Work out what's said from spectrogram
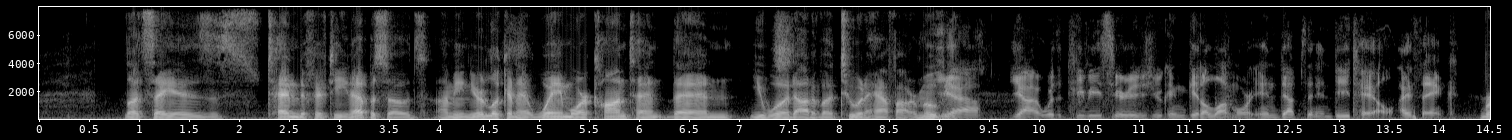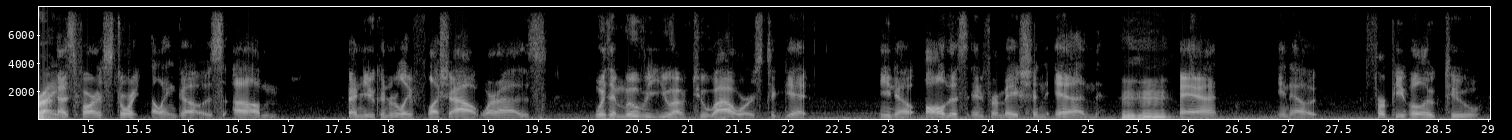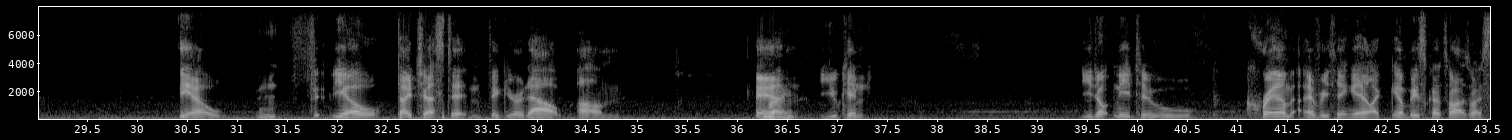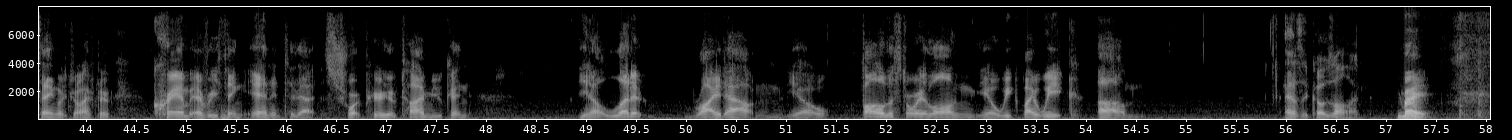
let's say is 10 to 15 episodes, I mean, you're looking at way more content than you would out of a two and a half hour movie. Yeah, yeah, with a TV series, you can get a lot more in depth and in detail. I think, right, as far as storytelling goes, um, and you can really flesh out. Whereas with a movie, you have two hours to get, you know, all this information in, mm-hmm. and you know, for people to, you know, f- you know, digest it and figure it out. Um, and right. you can you don't need to cram everything in. Like you know, basically that's what I was saying was you don't have to cram everything in into that short period of time. You can, you know, let it ride out and you know follow the story along, you know, week by week um, as it goes on. Right.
